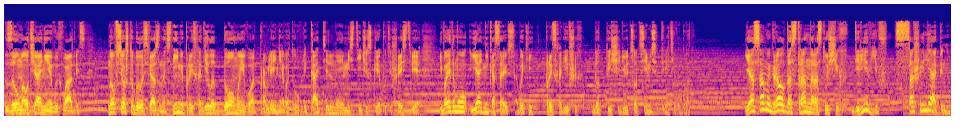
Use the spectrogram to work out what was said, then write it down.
За умолчание в их адрес – но все, что было связано с ними, происходило до моего отправления в это увлекательное мистическое путешествие, и поэтому я не касаюсь событий, происходивших до 1973 года. Я сам играл до странно растущих деревьев с Сашей Ляпиным.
